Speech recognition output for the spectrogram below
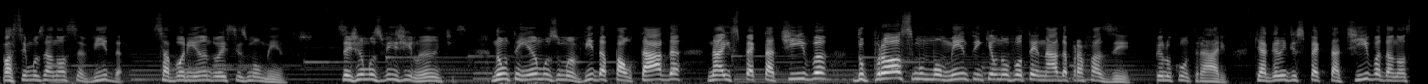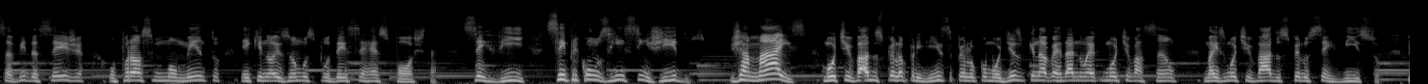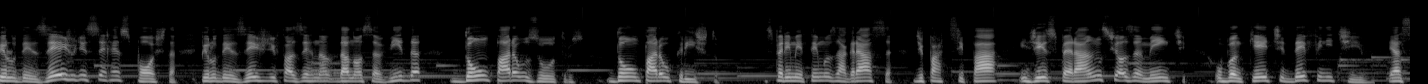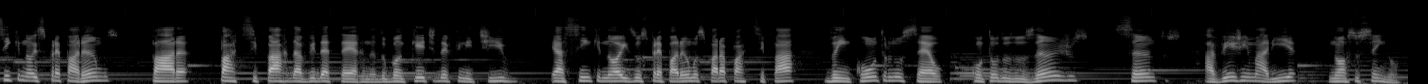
Passemos a nossa vida saboreando esses momentos. Sejamos vigilantes, não tenhamos uma vida pautada na expectativa do próximo momento em que eu não vou ter nada para fazer. Pelo contrário, que a grande expectativa da nossa vida seja o próximo momento em que nós vamos poder ser resposta, servir, sempre com os rins cingidos, jamais motivados pela preguiça, pelo comodismo, que na verdade não é motivação, mas motivados pelo serviço, pelo desejo de ser resposta, pelo desejo de fazer na, da nossa vida dom para os outros, dom para o Cristo. Experimentemos a graça de participar e de esperar ansiosamente o banquete definitivo. É assim que nós preparamos para participar da vida eterna, do banquete definitivo É assim que nós nos preparamos para participar do encontro no céu com todos os anjos, santos, a Virgem Maria, nosso Senhor.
